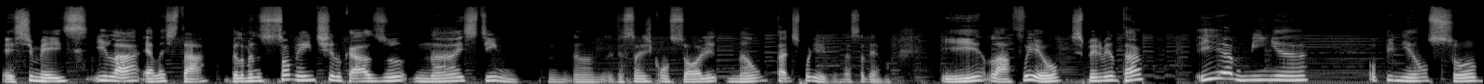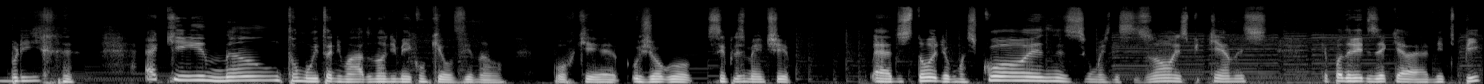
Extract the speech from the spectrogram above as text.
este mês e lá ela está, pelo menos somente no caso na Steam, na versões de console não está disponível essa demo. E lá fui eu experimentar. E a minha opinião sobre. É que não tô muito animado, não animei com o que eu vi, não. Porque o jogo simplesmente é, distou de algumas coisas, algumas decisões pequenas, que eu poderia dizer que é nitpick,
